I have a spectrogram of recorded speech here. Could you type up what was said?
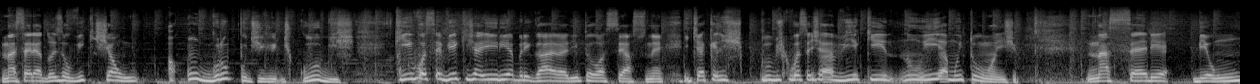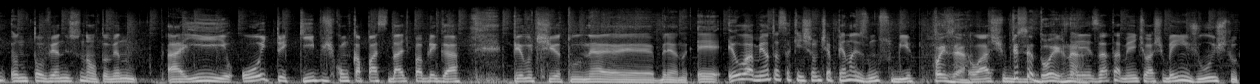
na Série A2 eu vi que tinha um, um grupo de, de clubes que você via que já iria brigar ali pelo acesso, né? E tinha aqueles clubes que você já via que não ia muito longe. Na Série B1 eu não tô vendo isso não, tô vendo aí oito equipes com capacidade para brigar pelo título, né, Breno? É, eu lamento essa questão de apenas um subir. Pois é. Eu acho. Porque ser dois, né? É, exatamente, eu acho bem injusto,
